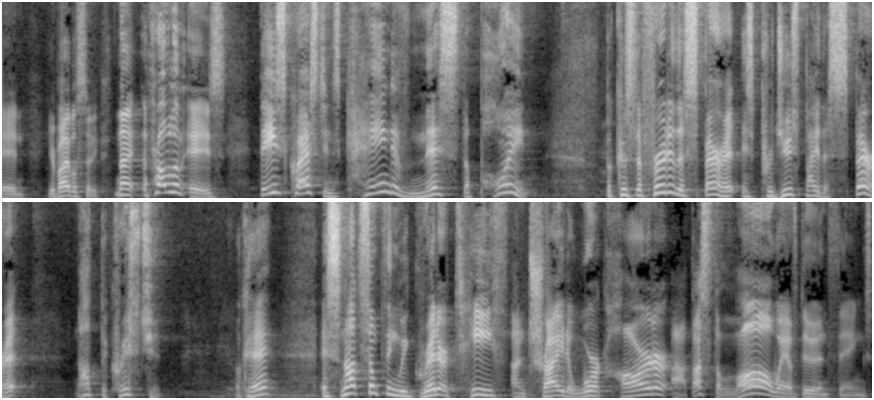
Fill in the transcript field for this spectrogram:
in your Bible study. Now, the problem is these questions kind of miss the point because the fruit of the Spirit is produced by the Spirit, not the Christian. Okay? It's not something we grit our teeth and try to work harder at. That's the law way of doing things.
